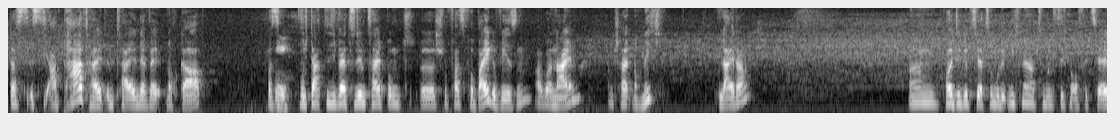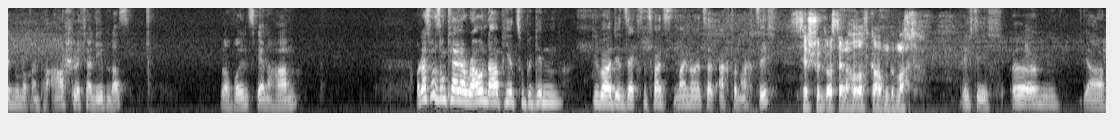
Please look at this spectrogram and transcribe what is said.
dass es die Apartheid in Teilen der Welt noch gab. Was, oh. Wo ich dachte, die wäre zu dem Zeitpunkt äh, schon fast vorbei gewesen. Aber nein, anscheinend noch nicht. Leider. Ähm, heute gibt es ja zum Glück nicht mehr, zumindest nicht mehr offiziell, nur noch ein paar Arschlöcher leben das. Oder wollen es gerne haben. Und das war so ein kleiner Roundup hier zu Beginn über den 26. Mai 1988. Sehr schön, du hast deine Hausaufgaben gemacht. Richtig. Ähm, ja.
